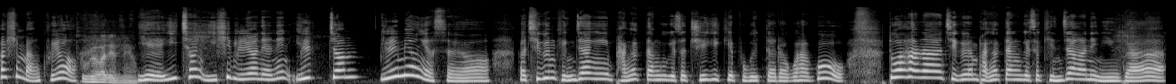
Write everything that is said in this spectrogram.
훨씬 많고요. 두 배가 됐네요. 예, 2021년에는 1.1명이었어요. 그러니까 지금 굉장히 방역 당국에서 주의 깊게 보고 있다라고 하고 또 하나 지금 방역 당국에서 긴장하는 이유가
